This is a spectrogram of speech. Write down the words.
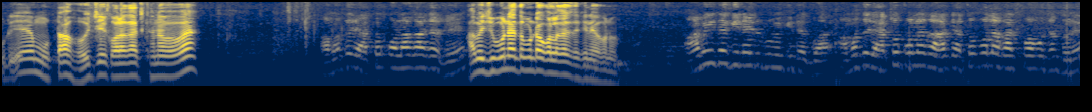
উড়ে মোটা হয়েছে কলা গাছ খানা বাবা। আমাদের এত কলা গাছ আছে। আমি জীবনে এত মোটা কলা গাছ দেখিনি এখনও। আমি দেখি না তুমি কি দেখবা? আমাদের এত কলা গাছ এত কলা গাছ ক বছর ধরে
